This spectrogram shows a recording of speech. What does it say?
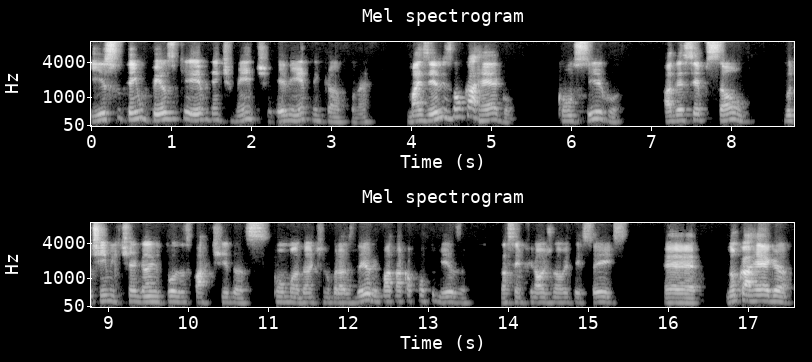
isso tem um peso que, evidentemente, ele entra em campo, né? Mas eles não carregam consigo a decepção do time que tinha ganho todas as partidas como mandante no Brasileiro, empatar com a Portuguesa na semifinal de 96. É, não carrega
